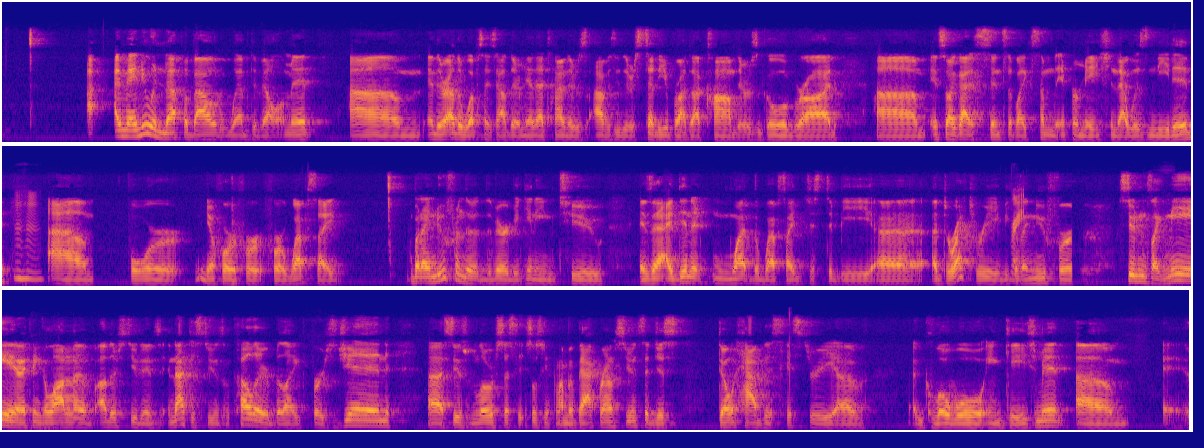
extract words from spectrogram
I, I, mean, I knew enough about web development. Um, and there are other websites out there. I mean, at that time, there was obviously there was studyabroad.com, there was Go Abroad. Um, and so I got a sense of like some of the information that was needed mm-hmm. um, for, you know, for, for, for a website. But I knew from the, the very beginning too, is that I didn't want the website just to be a, a directory because right. I knew for students like me, and I think a lot of other students, and not just students of color, but like first gen, uh, students from lower socioeconomic background, students that just don't have this history of global engagement. Um,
